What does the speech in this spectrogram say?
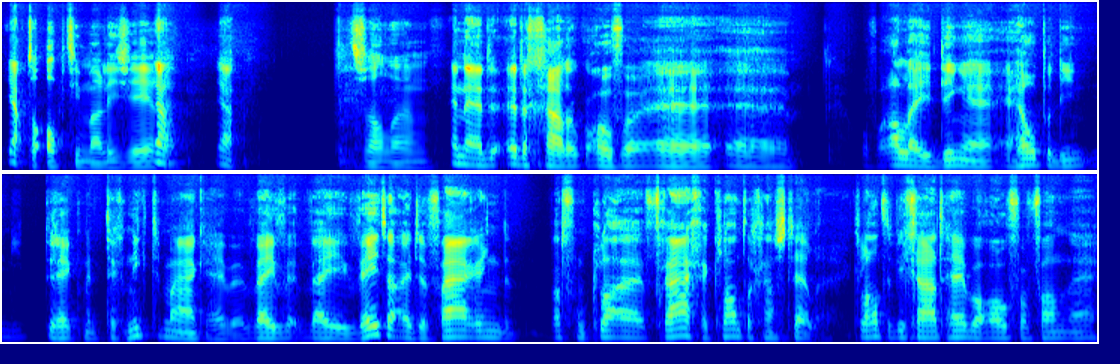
ja. te optimaliseren. Ja, ja. Dat is wel, En er gaat ook over, over allerlei dingen helpen die niet direct met techniek te maken hebben. Wij, wij weten uit ervaring wat voor vragen klanten gaan stellen. Klanten die gaat hebben over van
